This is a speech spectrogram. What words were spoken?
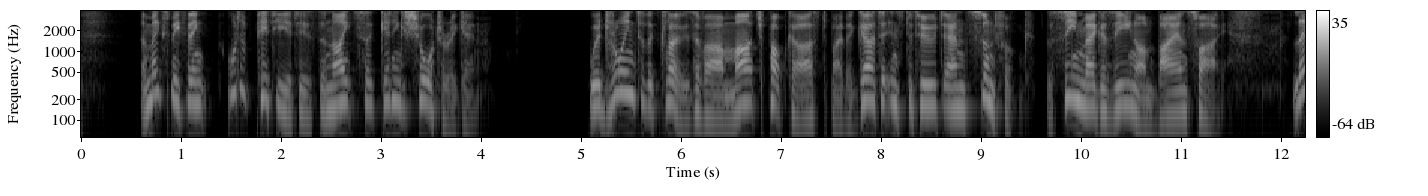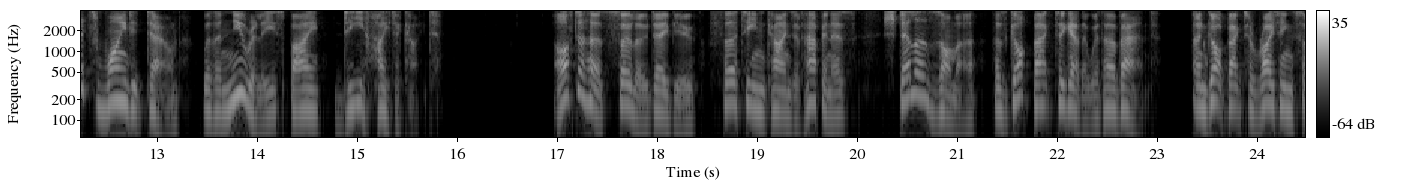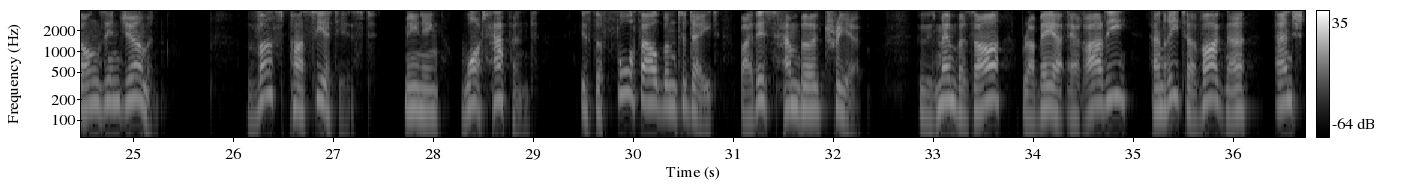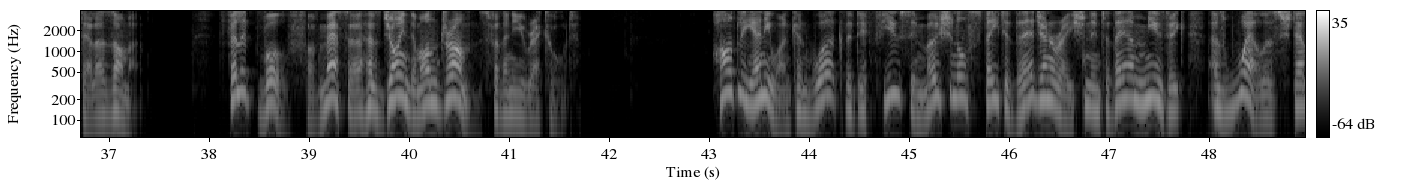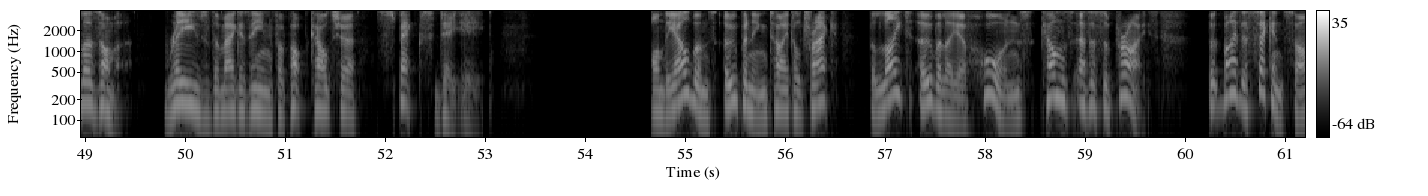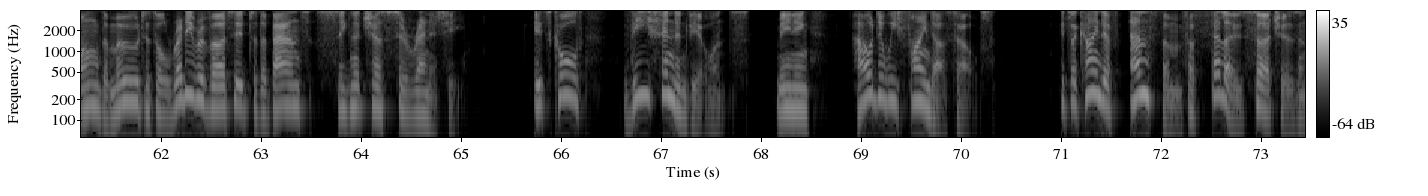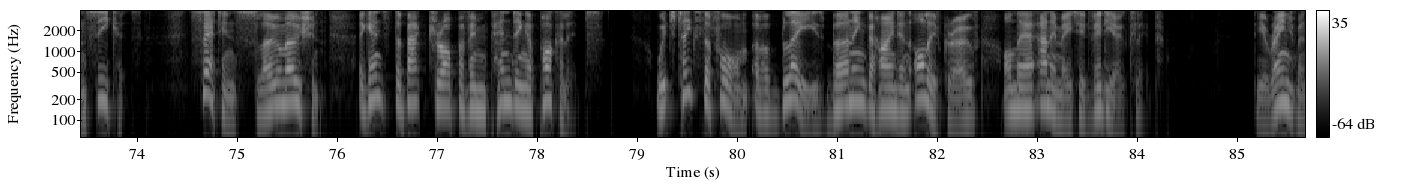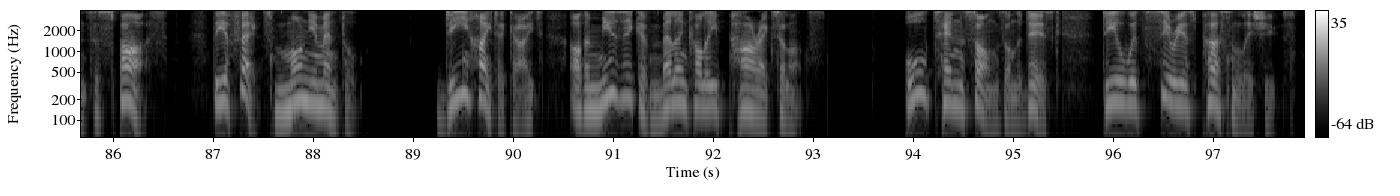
and makes me think what a pity it is the nights are getting shorter again. We're drawing to the close of our March podcast by the Goethe Institute and Zündfunk, the scene magazine on Bayern 2. Let's wind it down with a new release by Die Heiterkeit. After her solo debut, 13 Kinds of Happiness, Stella Sommer has got back together with her band and got back to writing songs in German. Was passiert ist, meaning what happened, is the fourth album to date by this Hamburg trio, whose members are Rabea Erradi, Hanitra Wagner, and Stella Sommer. Philipp Wulf of Messer has joined them on drums for the new record. Hardly anyone can work the diffuse emotional state of their generation into their music as well as Stella Sommer, raves the magazine for pop culture Spex.de. On the album's opening title track, the light overlay of horns comes as a surprise, but by the second song, the mood has already reverted to the band's signature serenity. It's called Wie finden wir uns, meaning, How do we find ourselves? It's a kind of anthem for fellow searchers and seekers, set in slow motion against the backdrop of impending apocalypse, which takes the form of a blaze burning behind an olive grove on their animated video clip. The arrangements are sparse, the effects monumental. Die Heiterkeit are the music of melancholy par excellence. All ten songs on the disc deal with serious personal issues.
